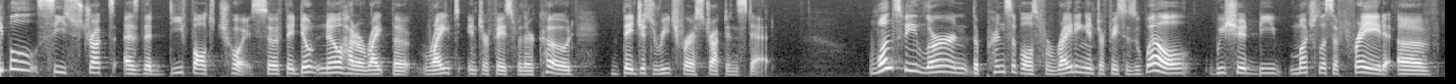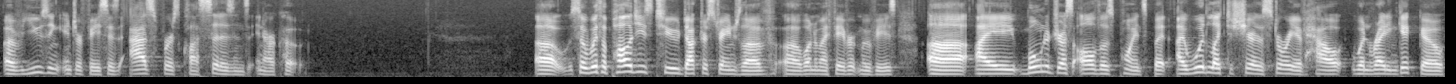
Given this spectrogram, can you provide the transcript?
People see structs as the default choice, so if they don't know how to write the right interface for their code, they just reach for a struct instead once we learn the principles for writing interfaces well, we should be much less afraid of, of using interfaces as first-class citizens in our code. Uh, so with apologies to Dr. Strangelove, uh, one of my favorite movies, uh, I won't address all those points, but I would like to share the story of how, when writing GitGo,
